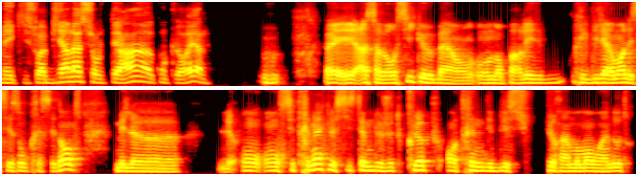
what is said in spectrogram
mais qu'il soit bien là sur le terrain contre le Real. Mmh. Et à savoir aussi que ben, on en parlait régulièrement les saisons précédentes, mais le, on, sait très bien que le système de jeu de Klopp entraîne des blessures à un moment ou à un autre.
